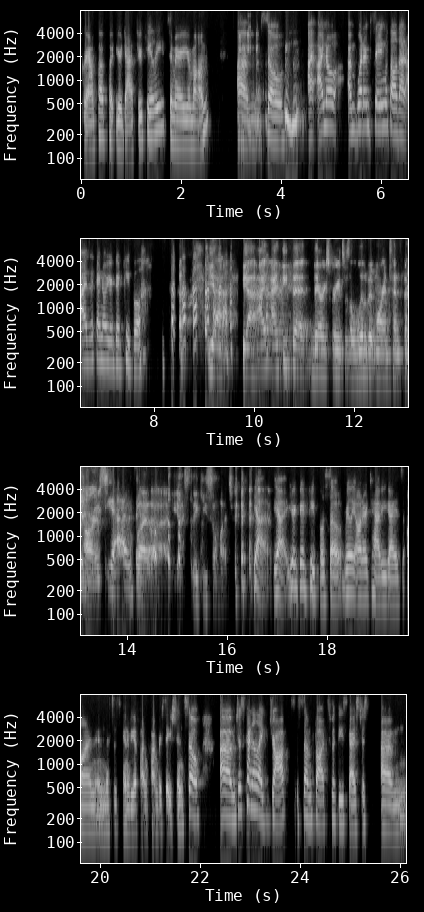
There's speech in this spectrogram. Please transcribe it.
grandpa put your dad through, Kalei, to marry your mom. Um, so mm-hmm. I, I know I'm, what I'm saying with all that, Isaac. I know you're good people. yeah, yeah. I, I think that their experience was a little bit more intense than ours. yeah, I would say but so. uh, yes, thank you so much. yeah, yeah. You're good people. So really honored to have you guys on, and this is going to be a fun conversation. So, um, just kind of like dropped some thoughts with these guys, just um,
